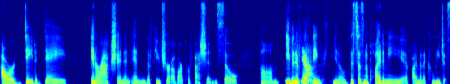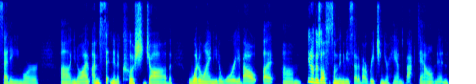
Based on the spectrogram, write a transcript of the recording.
our day to day interaction and, and, the future of our profession. So, um, even if yeah. we think, you know, this doesn't apply to me if I'm in a collegiate setting or, uh, you know, I'm, I'm sitting in a cush job, what do I need to worry about? But, um, you know, there's also something to be said about reaching your hand back down. And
